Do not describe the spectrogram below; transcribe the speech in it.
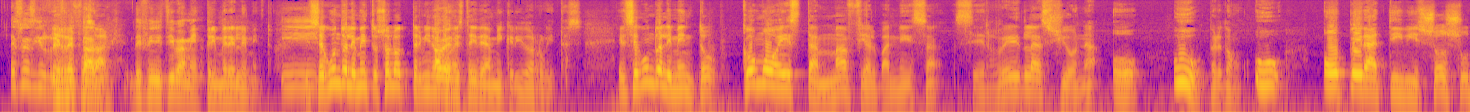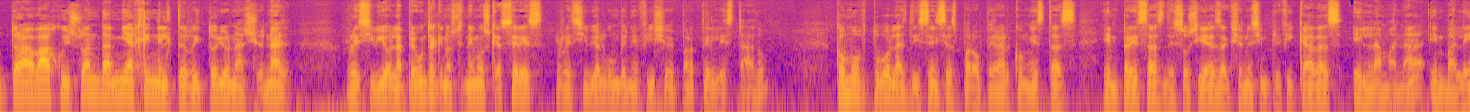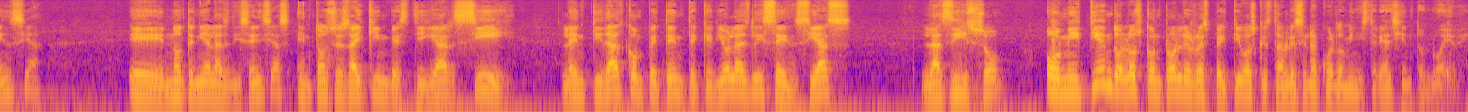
Eso es irrefutable, Irrefutable. definitivamente. primer elemento. Y- El segundo elemento, solo termino A con ver. esta idea, mi querido Ruitas. El segundo elemento, cómo esta mafia albanesa se relaciona o, u, perdón, u, operativizó su trabajo y su andamiaje en el territorio nacional. Recibió, la pregunta que nos tenemos que hacer es, ¿recibió algún beneficio de parte del Estado? ¿Cómo obtuvo las licencias para operar con estas empresas de sociedades de acciones simplificadas en La Maná, en Valencia? eh, no tenía las licencias, entonces hay que investigar si la entidad competente que dio las licencias las hizo omitiendo los controles respectivos que establece el acuerdo ministerial 109.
